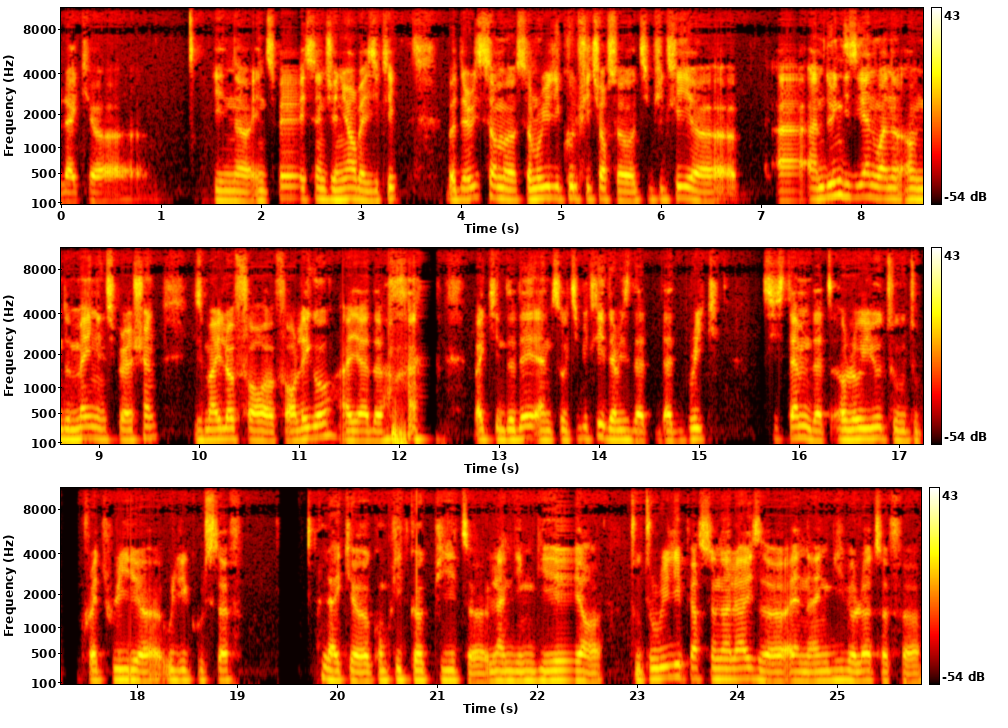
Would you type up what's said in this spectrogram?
like in uh, in Space Engineer basically, but there is some uh, some really cool features. So typically. Uh, I'm doing this again. One on the main inspiration is my love for for Lego. I had uh, back in the day, and so typically there is that that brick system that allow you to to create really uh, really cool stuff like a complete cockpit, uh, landing gear, uh, to, to really personalize uh, and, and give a lot of uh,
